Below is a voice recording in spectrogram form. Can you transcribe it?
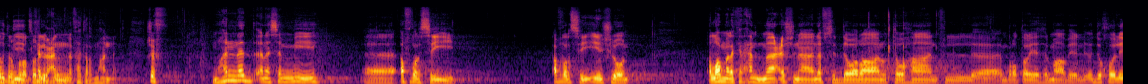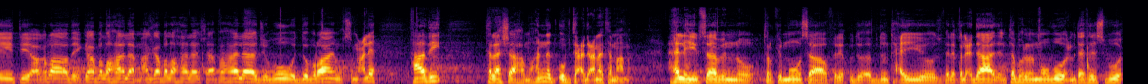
ودي الامبراطوريه أتكلم عن فترة مهند. شوف مهند أنا أسميه آه، أفضل السيئين. أفضل السيئين شلون؟ اللهم لك الحمد ما عشنا نفس الدوران والتوهان في الامبراطوريه الماضية. اللي دخوليتي أغراضي قابل هلا ما قابل هلا شاف هلا ودوا إبراهيم وخصم عليه. هذه تلاشاها مهند وابتعد عنها تماما. هل هي بسبب إنه ترك الموسى وفريق بدو- بدون تحيز وفريق الإعداد انتبهوا للموضوع بداية الأسبوع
